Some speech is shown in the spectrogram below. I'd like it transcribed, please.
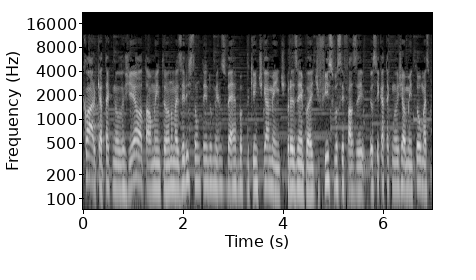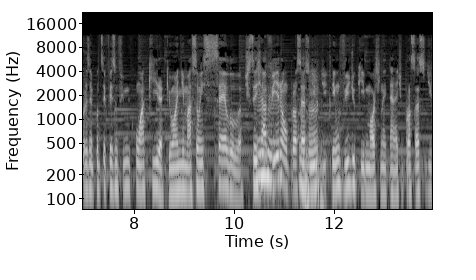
claro que a tecnologia ela tá aumentando, mas eles estão tendo menos verba do que antigamente. Por exemplo, é difícil você fazer, eu sei que a tecnologia aumentou, mas por exemplo, quando você fez um filme com Akira, que é uma animação em célula, acho que vocês já Uhum. viram o processo Uhum. de, de- tem um vídeo que mostra na internet o processo de,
